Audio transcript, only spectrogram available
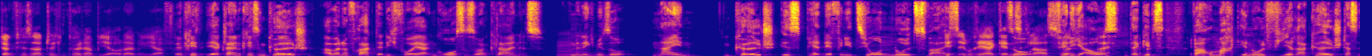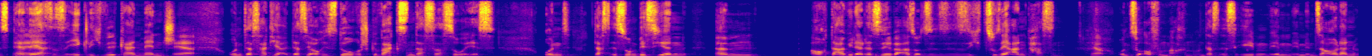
Dann kriegst du natürlich ein Kölner Bier, oder? Ja, kriegst, ja klar, dann kriegst du ein Kölsch, aber dann fragt er dich vorher, ein großes oder ein kleines. Hm. Und dann denke ich mir so, nein, ein Kölsch ist per Definition 0,2. Ist im Reagenzglas. So, fertig ne? aus. Da gibt's, warum macht ihr 0,4er Kölsch? Das ist pervers, ja, ja. das ist eklig, will kein Mensch. Ja. Und das hat ja, das ist ja auch historisch gewachsen, dass das so ist. Und das ist so ein bisschen, ähm, auch da wieder das Silber, also sich zu sehr anpassen. Ja. und zu offen machen. Und das ist eben im, im, im Sauerland,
